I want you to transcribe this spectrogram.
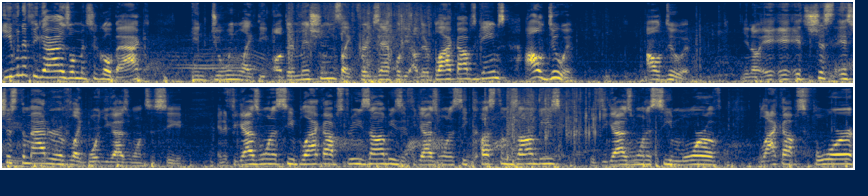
Even if you guys want me to go back in doing like the other missions, like for example the other Black Ops games, I'll do it. I'll do it. You know, it, it- it's just it's just a matter of like what you guys want to see. And if you guys want to see Black Ops 3 zombies, if you guys want to see custom zombies, if you guys want to see more of Black Ops 4,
